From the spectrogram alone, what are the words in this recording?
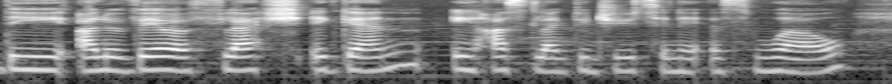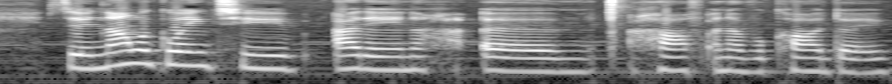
the aloe vera flesh again. It has like the juice in it as well. So now we're going to add in um, half an avocado.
